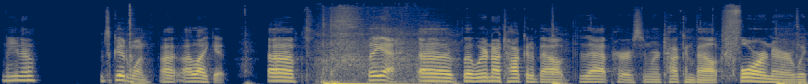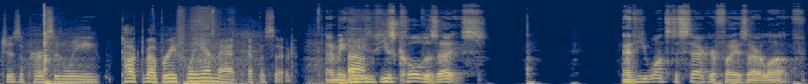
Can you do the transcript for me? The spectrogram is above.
You know, it's a good one. I, I like it. Uh, but yeah, uh, but we're not talking about that person. We're talking about Foreigner, which is a person we talked about briefly in that episode. I mean, he's, Um, he's cold as ice. And he wants to sacrifice our love.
